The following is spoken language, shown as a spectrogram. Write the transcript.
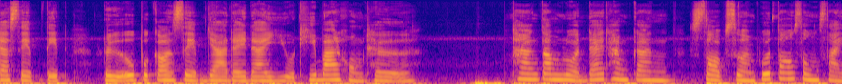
ยาเสพติด หรืออุปกรณ์เสพยาใด ๆ อยู่ที่บ้านของเธอ ทางตำรวจได้ทำการสอบสวนผู้ต้องสงสัย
